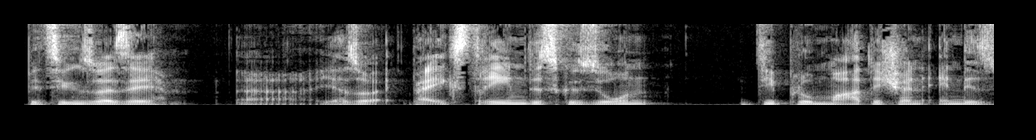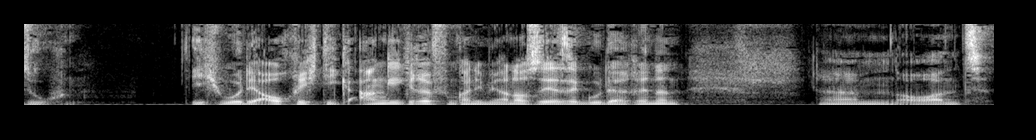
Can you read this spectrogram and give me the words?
Beziehungsweise äh, ja so bei extremen Diskussionen diplomatisch ein Ende suchen. Ich wurde auch richtig angegriffen, kann ich mir auch noch sehr, sehr gut erinnern. Ähm, und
